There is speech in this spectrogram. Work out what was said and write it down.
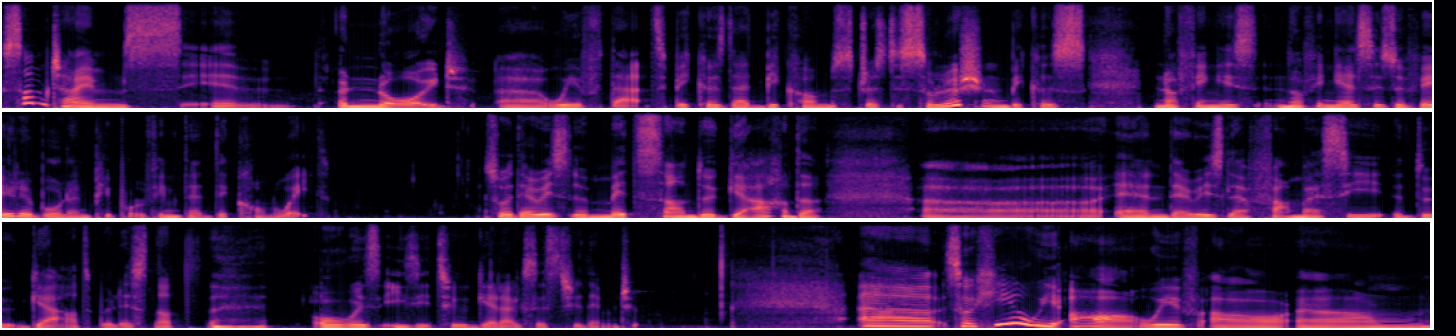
sometimes uh, annoyed uh, with that because that becomes just a solution because nothing is nothing else is available and people think that they can't wait. So there is the médecin de garde uh, and there is la pharmacie de garde, but it's not always easy to get access to them too. Uh, so here we are with our um,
